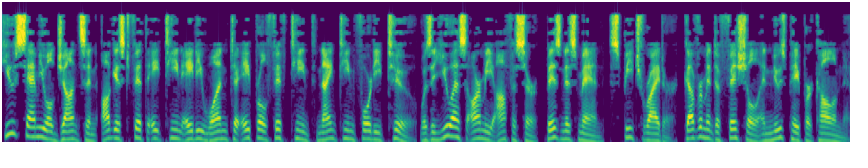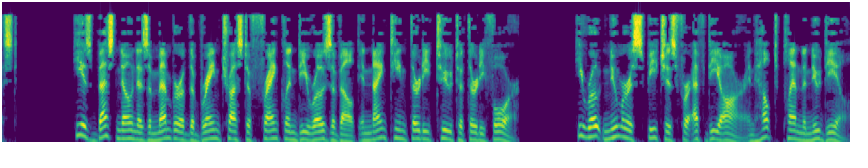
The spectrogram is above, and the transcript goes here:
Hugh Samuel Johnson August 5, 1881 to April 15, 1942 was a U.S. Army officer, businessman, speechwriter, government official and newspaper columnist. He is best known as a member of the Brain Trust of Franklin D. Roosevelt in 1932–34. He wrote numerous speeches for FDR and helped plan the New Deal.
